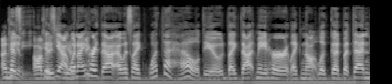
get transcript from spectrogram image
I Because, mean, obviously, yeah, when I heard that, I was like, "What the hell, dude?" Like that made her like not look good. But then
